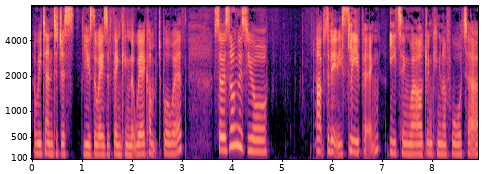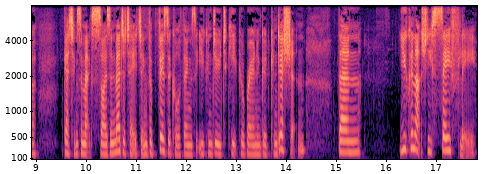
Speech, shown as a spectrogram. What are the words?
And we tend to just use the ways of thinking that we're comfortable with. So as long as you're absolutely sleeping, eating well, drinking enough water, getting some exercise and meditating, the physical things that you can do to keep your brain in good condition, then you can actually safely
